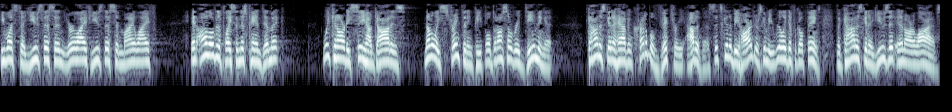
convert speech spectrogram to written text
He wants to use this in your life, use this in my life. And all over the place in this pandemic, we can already see how God is not only strengthening people, but also redeeming it God is going to have incredible victory out of this. It's going to be hard. There's going to be really difficult things. But God is going to use it in our lives.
